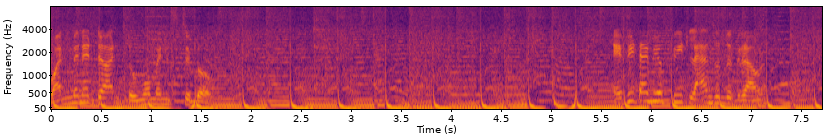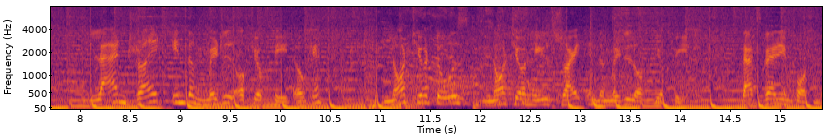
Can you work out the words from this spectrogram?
One minute done, two more minutes to go. Every time your feet lands on the ground, land right in the middle of your feet, okay? Not your toes, not your heels, right in the middle of your feet. That's very important.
